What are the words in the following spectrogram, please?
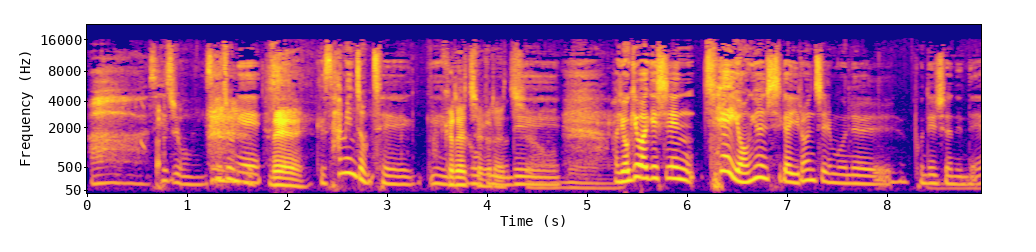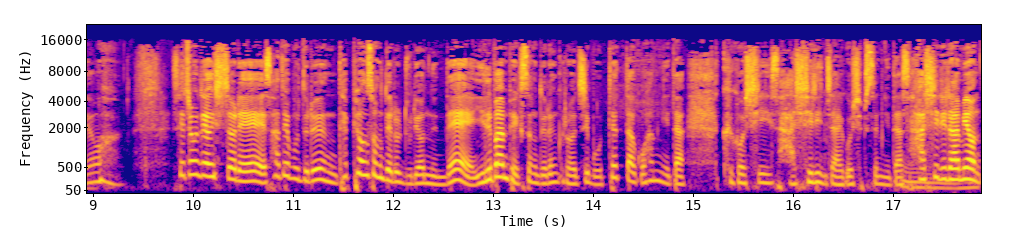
아, 세종. 세종의 네. 그 3인 정책. 그렇죠, 그거군요. 그렇죠. 네. 네. 아, 여기 와 계신 최영현 씨가 이런 질문을 보내주셨는데요. 세종대왕 시절에 사대부들은 태평성대를 누렸는데 일반 백성들은 그러지 못했다고 합니다. 그것이 사실인지 알고 싶습니다. 음. 사실이라면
